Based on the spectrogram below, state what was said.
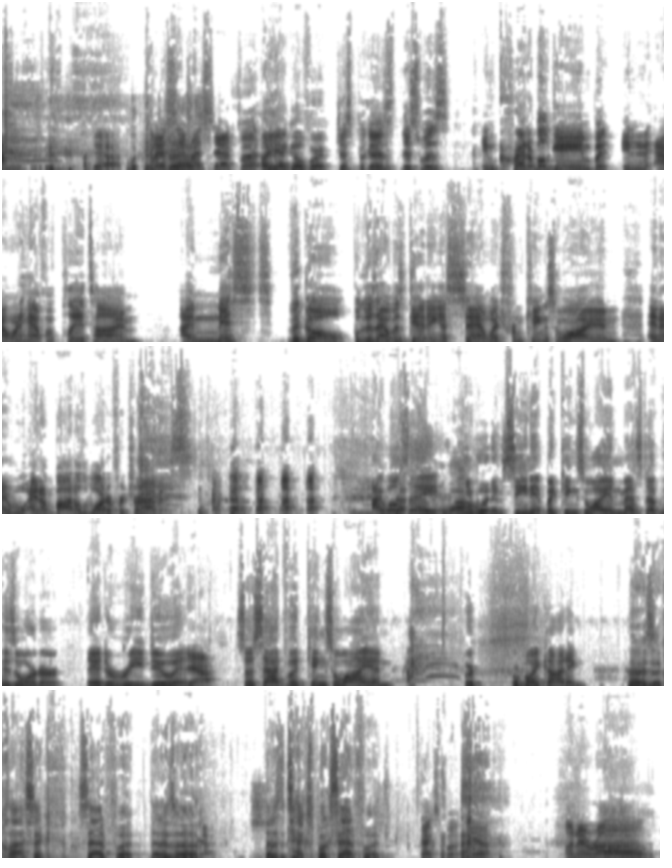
Yeah, looking Can I the say my grass. stat foot? Oh yeah, go for it. just because this was incredible game, but in an hour and a half of play time, I missed the goal because I was getting a sandwich from King's Hawaiian and a, and a bottled water for Travis. I will That- say wow. he would have seen it, but King's Hawaiian messed up his order. They had to redo it. yeah. So Sadfoot King's Hawaiian, we're, we're boycotting. That is a classic Sadfoot. That is a that is a textbook Sadfoot. Textbook, yeah. Unironic. Uh,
